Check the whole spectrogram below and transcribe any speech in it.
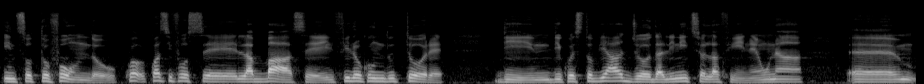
in sottofondo, quasi fosse la base, il filo conduttore di, di questo viaggio dall'inizio alla fine, una, eh,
